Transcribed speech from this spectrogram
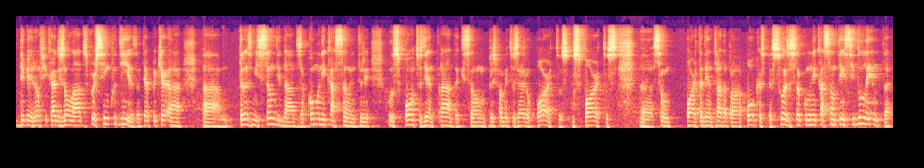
deverão ficar isolados por cinco dias, até porque a, a, transmissão de dados, a comunicação entre os pontos de entrada, que são principalmente os aeroportos, os portos, uh, são porta de entrada para poucas pessoas, essa comunicação tem sido lenta.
